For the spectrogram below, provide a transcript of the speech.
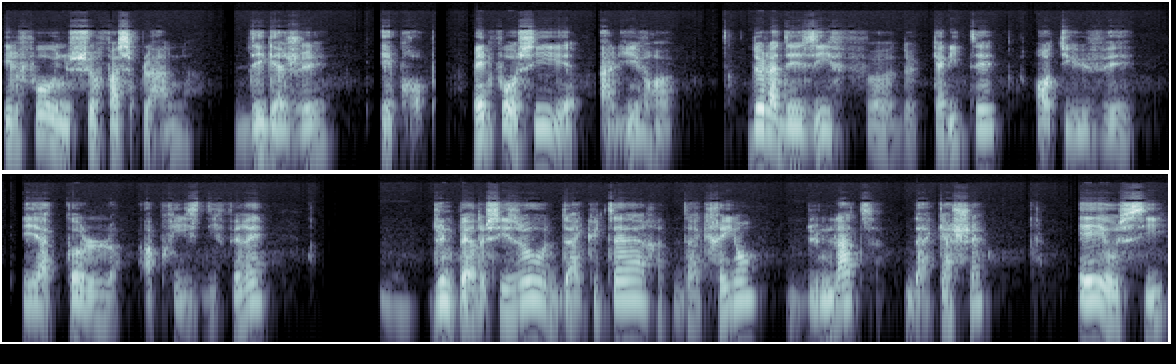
il faut une surface plane, dégagée et propre. Mais il faut aussi un livre, de l'adhésif de qualité, anti-UV et à colle à prise différée, d'une paire de ciseaux, d'un cutter, d'un crayon, d'une latte, d'un cachet, et aussi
